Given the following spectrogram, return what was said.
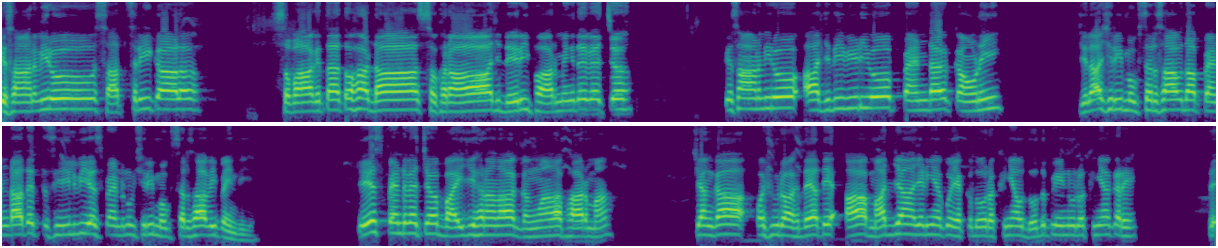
ਕਿਸਾਨ ਵੀਰੋ, ਸਤਿ ਸ੍ਰੀ ਅਕਾਲ। ਸਵਾਗਤ ਹੈ ਤੁਹਾਡਾ ਸੁਖਰਾਜ ਡੇਰੀ ਫਾਰਮਿੰਗ ਦੇ ਵਿੱਚ। ਕਿਸਾਨ ਵੀਰੋ, ਅੱਜ ਦੀ ਵੀਡੀਓ ਪਿੰਡ ਕੌਣੀ, ਜ਼ਿਲ੍ਹਾ ਸ਼੍ਰੀ ਮੁਕਤਸਰ ਸਾਹਿਬ ਦਾ ਪਿੰਡ ਆ ਤੇ ਤਹਿਸੀਲ ਵੀ ਇਸ ਪਿੰਡ ਨੂੰ ਸ਼੍ਰੀ ਮੁਕਤਸਰ ਸਾਹਿਬ ਹੀ ਪੈਂਦੀ ਹੈ। ਇਸ ਪਿੰਡ ਵਿੱਚ ਬਾਈ ਜੀ ਹਰਾਂ ਦਾ ਗਊਆਂ ਦਾ ਫਾਰਮ ਆ। ਚੰਗਾ ਪਸ਼ੂ ਰੱਖਦੇ ਆ ਤੇ ਆ ਮੱਝਾਂ ਜਿਹੜੀਆਂ ਕੋਈ ਇੱਕ ਦੋ ਰੱਖੀਆਂ, ਉਹ ਦੁੱਧ ਪੀਣ ਨੂੰ ਰੱਖੀਆਂ ਘਰੇ। ਤੇ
